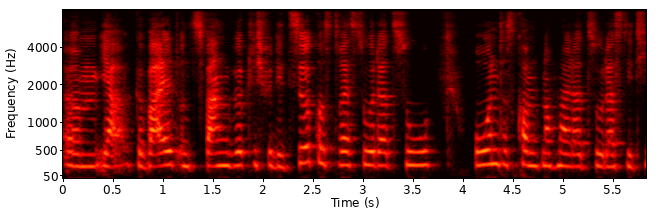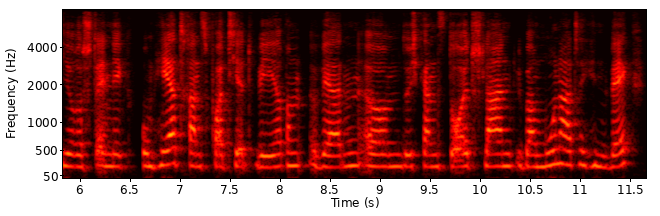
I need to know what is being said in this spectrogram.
ähm, ja, Gewalt und Zwang wirklich für die Zirkusdressur dazu. Und es kommt nochmal dazu, dass die Tiere ständig umhertransportiert wären, werden ähm, durch ganz Deutschland über Monate hinweg.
